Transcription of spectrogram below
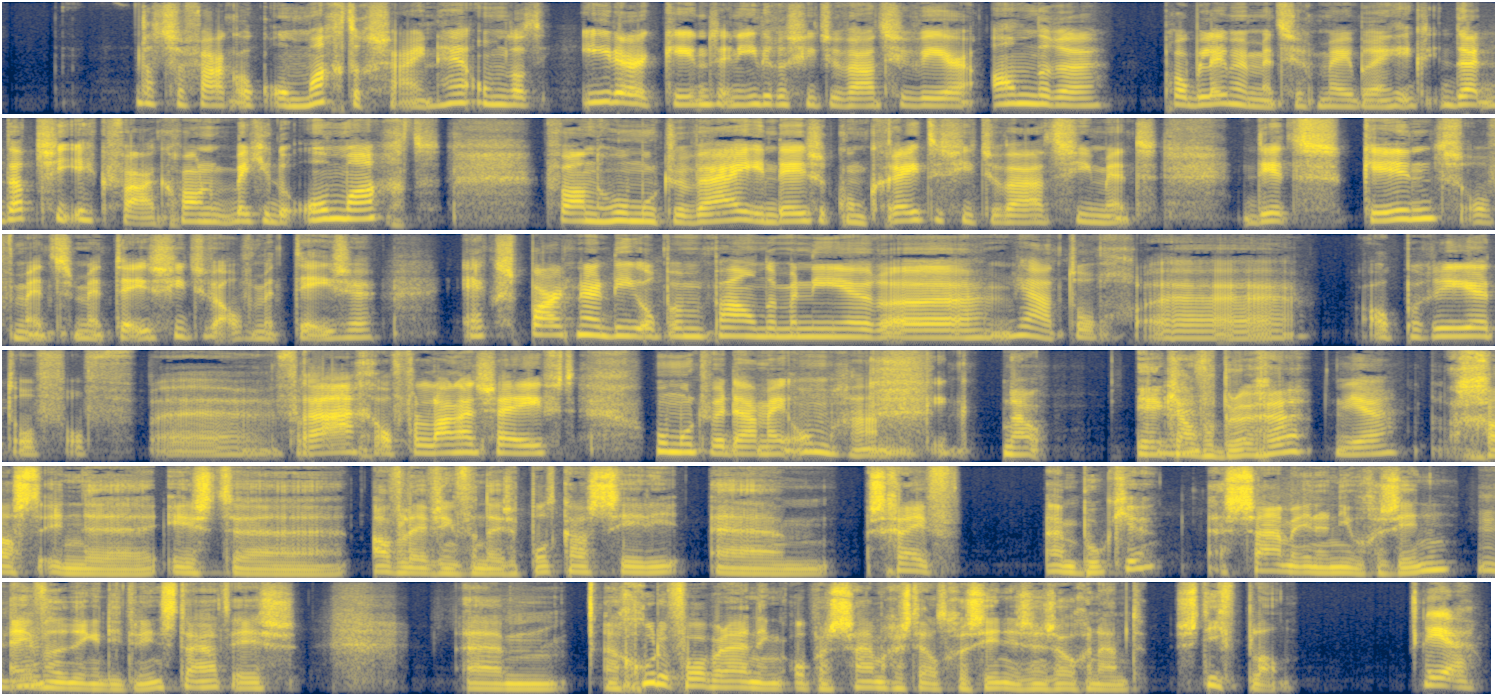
dat ze vaak ook onmachtig zijn. Hè? Omdat ieder kind in iedere situatie weer andere problemen met zich meebrengt. Ik, dat, dat zie ik vaak. Gewoon een beetje de onmacht van hoe moeten wij in deze concrete situatie met dit kind of met, met deze situatie of met deze ex-partner die op een bepaalde manier eh, ja, toch eh, opereert of, of eh, vragen of verlangens heeft. Hoe moeten we daarmee omgaan? Ik, Nou, Erik-Jan Ja. Verbrugge, ja. gast in de eerste eh, aflevering van deze podcastserie, ehm, schreef een boekje, eh, Samen in een nieuw gezin. Mhm. Een van de dingen die erin staat is, ehm, een goede voorbereiding op een samengesteld gezin is een zogenaamd stiefplan. Ja.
